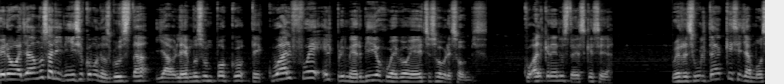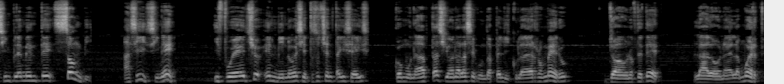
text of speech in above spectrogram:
Pero vayamos al inicio como nos gusta y hablemos un poco de cuál fue el primer videojuego hecho sobre zombies. ¿Cuál creen ustedes que sea? Pues resulta que se llamó simplemente Zombie, así, sin E, y fue hecho en 1986 como una adaptación a la segunda película de Romero, Dawn of the Dead, La Dona de la Muerte.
